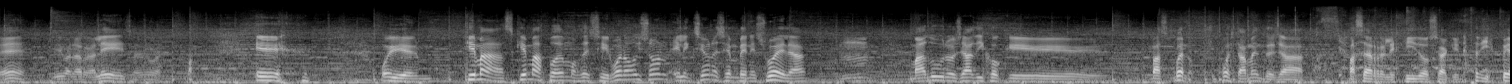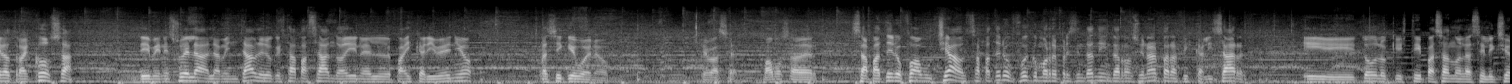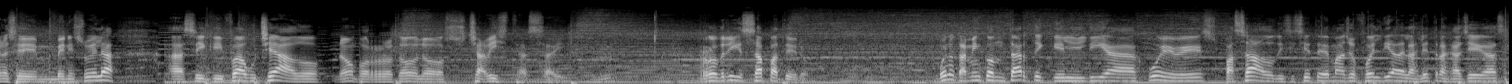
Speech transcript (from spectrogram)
¿eh? Viva la realeza. bueno, va. Eh, muy bien. ¿Qué más? ¿Qué más podemos decir? Bueno, hoy son elecciones en Venezuela. Mm, Maduro ya dijo que. va- bueno, supuestamente ya va a ser reelegido, o sea que nadie espera otra cosa de Venezuela. Lamentable lo que está pasando ahí en el país caribeño. Así que bueno, ¿qué va a ser? Vamos a ver. Zapatero fue abucheado. Zapatero fue como representante internacional para fiscalizar eh, todo lo que esté pasando en las elecciones en Venezuela. Así que fue abucheado, ¿no? Por todos los chavistas ahí. Rodríguez Zapatero. Bueno, también contarte que el día jueves pasado, 17 de mayo, fue el Día de las Letras Gallegas.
